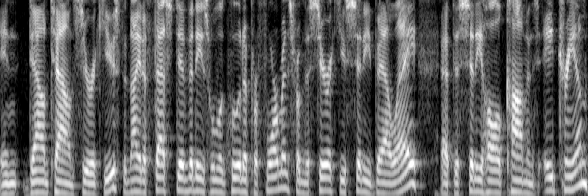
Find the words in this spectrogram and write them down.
in downtown Syracuse. The night of festivities will include a performance from the Syracuse City Ballet at the City Hall Commons atrium,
